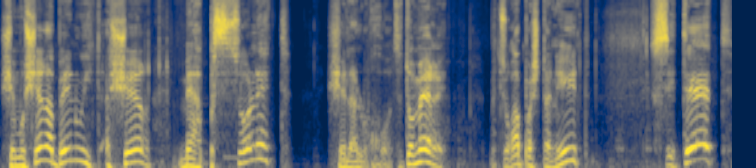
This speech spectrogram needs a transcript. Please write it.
שמשה רבנו התעשר מהפסולת של הלוחות. זאת אומרת, בצורה פשטנית, סיטט,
